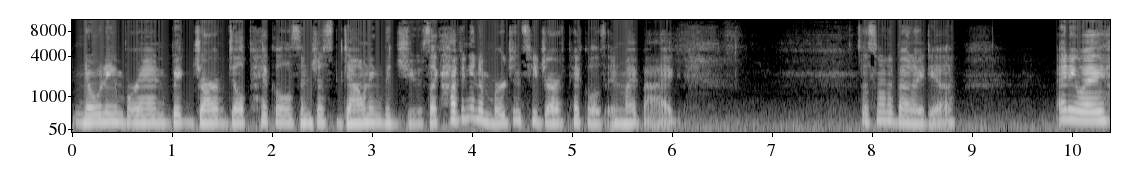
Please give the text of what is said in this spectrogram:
no name brand big jar of dill pickles and just downing the juice. Like having an emergency jar of pickles in my bag. That's not a bad idea. Anyway,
